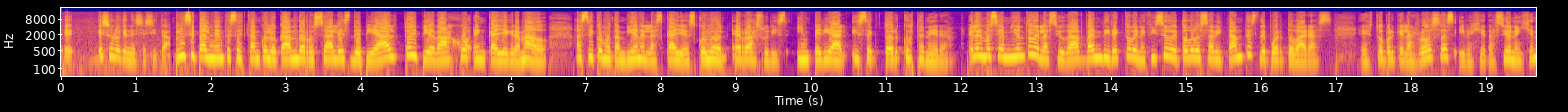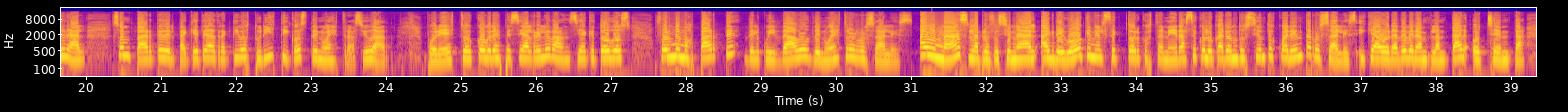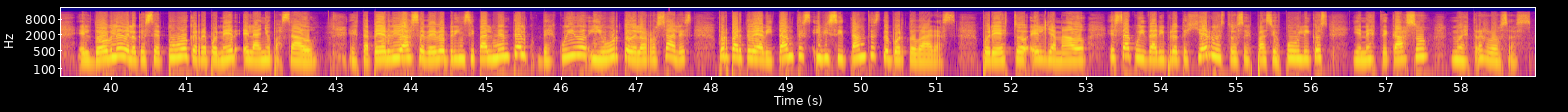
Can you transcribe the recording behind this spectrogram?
Eh, eso es lo que necesitamos. Principalmente se están colocando rosales de pie alto y pie bajo en calle Gramado, así como también en las calles Colón, Errázuriz, Imperial y sector Costanera. El hermoseamiento de la ciudad va en directo beneficio de todos los habitantes de Puerto Varas. Esto porque las rosas y vegetación en general son parte del paquete de atractivos turísticos de nuestra ciudad. Por esto cobra especial relevancia que todos formemos parte del cuidado de nuestros rosales. Además, la profesional agregó que en el sector costanera se colocaron 240 rosales y que ahora deberán plantar 80, el doble de lo que se tuvo que reponer el año pasado. Esta pérdida se debe principalmente al descuido y hurto de los rosales por parte de habitantes y visitantes de Puerto Varas. Por esto, el llamado es a cuidar y proteger nuestros espacios públicos y en este caso, nuestras rosas.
